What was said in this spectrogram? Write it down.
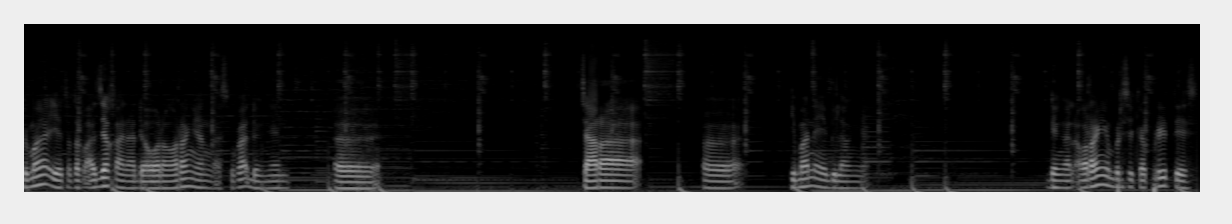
Cuma ya tetap aja kan ada orang-orang yang nggak suka dengan uh, cara uh, gimana ya bilangnya dengan orang yang bersikap kritis.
